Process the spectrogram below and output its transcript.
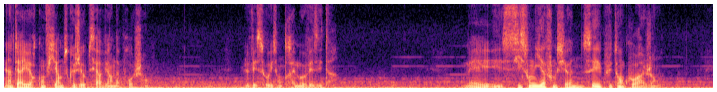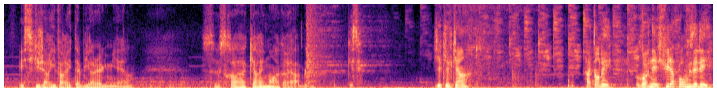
L'intérieur confirme ce que j'ai observé en approchant. Le vaisseau est en très mauvais état. Mais si son IA fonctionne, c'est plutôt encourageant. Et si j'arrive à rétablir la lumière, ce sera carrément agréable. Qu'est-ce que... Y a quelqu'un? Attendez, revenez, je suis là pour vous aider.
